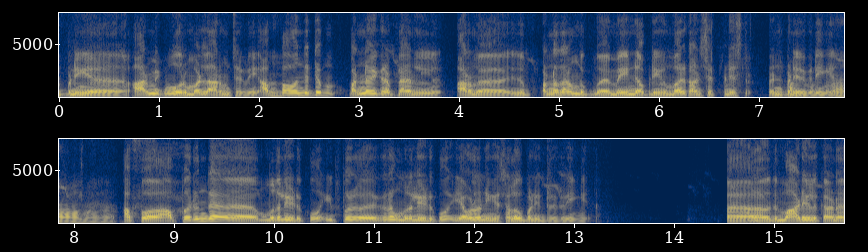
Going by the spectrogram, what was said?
இப்போ நீங்கள் ஆரம்பிக்கும் ஒரு மாடல் ஆரம்பிச்சிருக்கீங்க. அப்போ வந்துட்டு பண்ண வைக்கிற பிளான் ஆரம்ப இது பண்ணதான் நம்மளுக்கு மெயின் அப்படிங்கிற மாதிரி கான்செப்ட் பண்ணி ரன் பண்ணியிருக்கிறீங்க. அப்போ அப்போ இருந்த முதலீடுக்கும் இப்போ இருக்கிற முதலீடுக்கும் எவ்வளோ நீங்கள் செலவு பண்ணிட்டு இருக்கிறீங்க? அதாவது மாடுகளுக்கான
